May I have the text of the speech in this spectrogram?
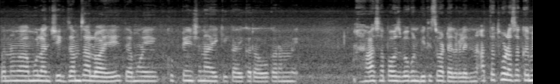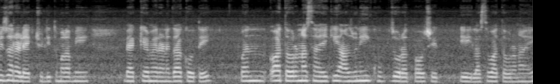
पण मुलांची एक्झाम चालू आहे. त्यामुळे खूप टेन्शन आहे की काय करावं? कारण हा असा पाऊस बघून भीतीच वाटायला लागलेली आहे. आता थोडासा कमी झालेला आहे ॲक्च्युली तुम्हाला मी बॅक कॅमेराने दाखवते. पण वातावरण असं आहे की अजूनही खूप जोरात पाऊस येत येईल असं वातावरण आहे.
